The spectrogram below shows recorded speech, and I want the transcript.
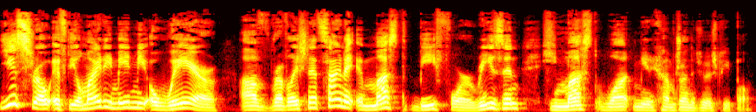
Yisro, if the Almighty made me aware of Revelation at Sinai, it must be for a reason. He must want me to come join the Jewish people.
